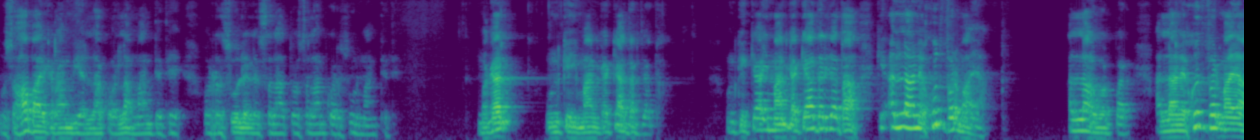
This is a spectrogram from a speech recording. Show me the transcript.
वो सहाबा कराम भी अल्लाह को अल्लाह मानते थे और रसूल सलाम को रसूल मानते थे। मगर उनके ईमान का क्या दर्जा था? उनके क्या ईमान का क्या दर्जा था कि अल्लाह ने खुद फरमाया? अल्लाह अकबर, अल्लाह ने खुद फरमाया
